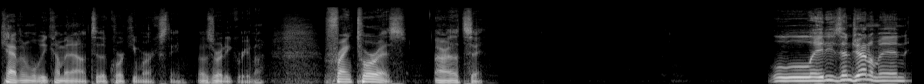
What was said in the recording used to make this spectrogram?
Kevin will be coming out to the Quirky Mercs theme. That was already agreed on. Frank Torres. All right, let's see. Ladies and gentlemen,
